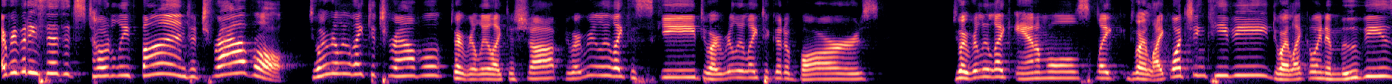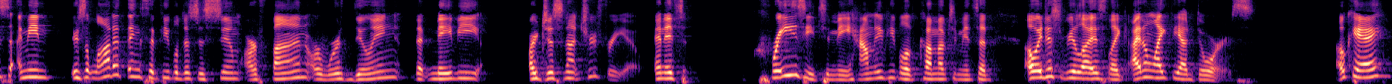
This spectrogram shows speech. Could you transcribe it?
everybody says it's totally fun to travel. Do I really like to travel? Do I really like to shop? Do I really like to ski? Do I really like to go to bars? do I really like animals? Like, do I like watching TV? Do I like going to movies? I mean, there's a lot of things that people just assume are fun or worth doing that maybe are just not true for you. And it's crazy to me how many people have come up to me and said, Oh, I just realized, like, I don't like the outdoors. Okay,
